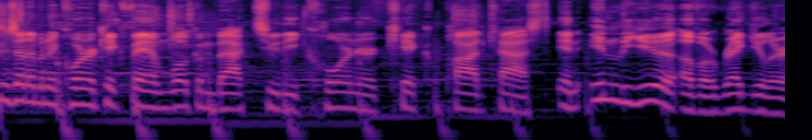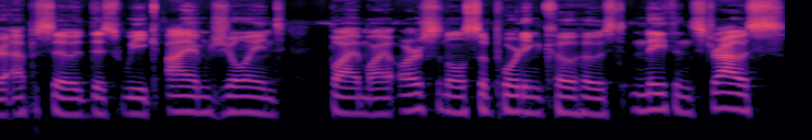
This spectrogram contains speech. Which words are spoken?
and gentlemen and Corner Kick fam, welcome back to the Corner Kick podcast. And in lieu of a regular episode this week, I am joined by my Arsenal supporting co host, Nathan Strauss.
